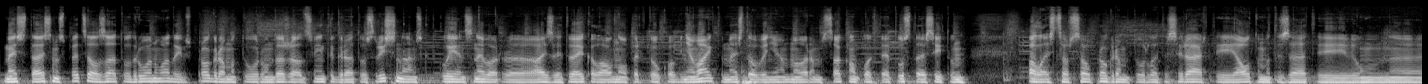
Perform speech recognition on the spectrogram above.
Mēs tā esam specializēto dronu vadības programmatūru un dažādus integrētos risinājumus, kad klients nevar uh, aiziet veikalā un nopirkt to, ko viņam vajag. Mēs to viņam varam sakomplektēt, uztaisīt un palaist caur savu programmatūru, lai tas ir ērti, automatizēti un uh,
